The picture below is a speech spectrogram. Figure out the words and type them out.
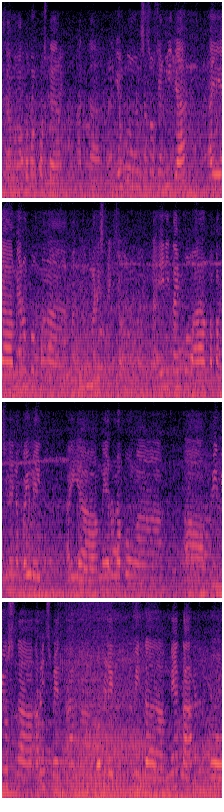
sa mga common poster at ah, yung po sa social media ay ah, meron pong mga mga restriction na anytime po ah, kapag sila nag-violate ay ah, meron na pong ah, ah, previous na arrangement ang uh, Comelec with the Meta o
